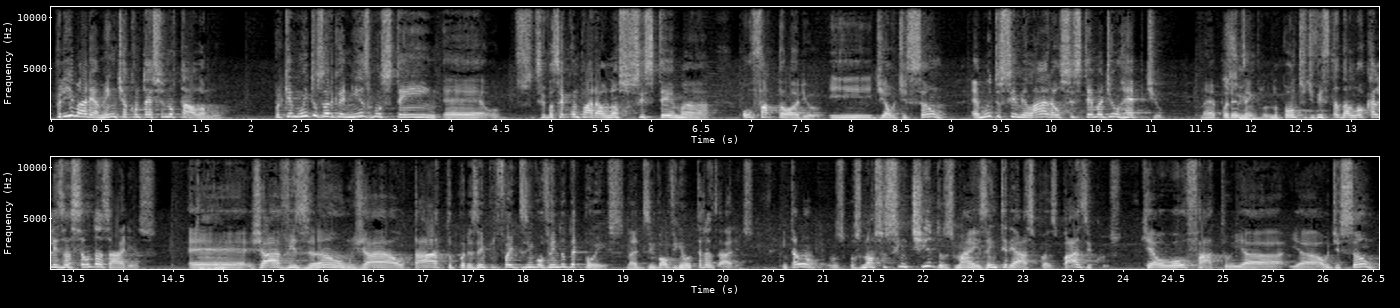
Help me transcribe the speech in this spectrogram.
primariamente acontece no tálamo. Porque muitos organismos têm. é, se você comparar o nosso sistema olfatório e de audição, é muito similar ao sistema de um réptil. Né? Por Sim. exemplo, no ponto de vista da localização das áreas. É, Já a visão, já o tato, por exemplo, foi desenvolvendo depois, né? desenvolve em outras áreas. Então, os, os nossos sentidos mais, entre aspas, básicos, que é o olfato e a, e a audição,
